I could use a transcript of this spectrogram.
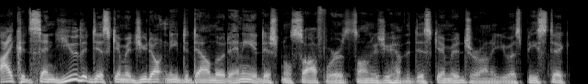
I could send you the disk image. You don't need to download any additional software as long as you have the disk image or on a USB stick.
